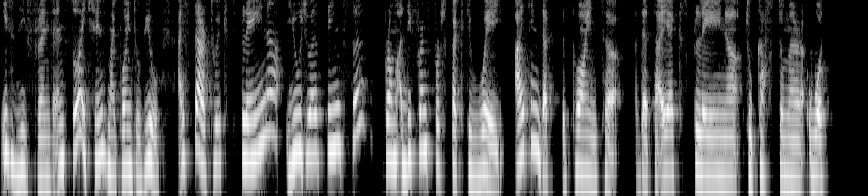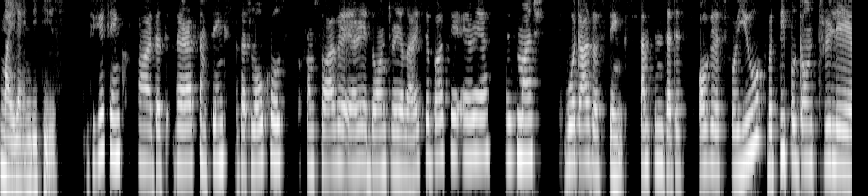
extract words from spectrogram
it's different. And so I changed my point of view. I start to explain usual things from a different perspective way. I think that the point uh, that I explain uh, to customer what my land it is. Do you think uh, that there are some things that locals from Soave area don't realize about the area as much? What are those things? Something that is obvious for you, but people don't really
